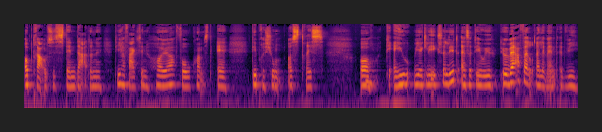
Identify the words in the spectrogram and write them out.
opdragelsesstandarderne, de har faktisk en højere forekomst af depression og stress. Og mm. Det er jo virkelig ikke så lidt. Altså, det er jo, det er jo i hvert fald relevant, at vi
